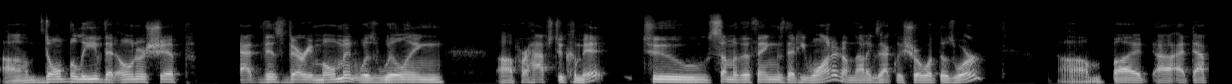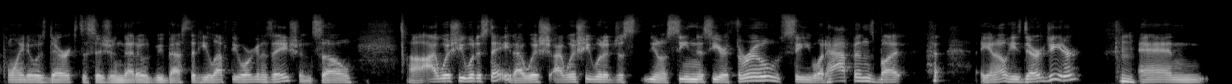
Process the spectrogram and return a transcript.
Um, don't believe that ownership at this very moment was willing, uh, perhaps, to commit to some of the things that he wanted. I'm not exactly sure what those were. Um, but uh, at that point, it was Derek's decision that it would be best that he left the organization. So uh, I wish he would have stayed. I wish I wish he would have just you know seen this year through, see what happens. But you know he's Derek Jeter, hmm. and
